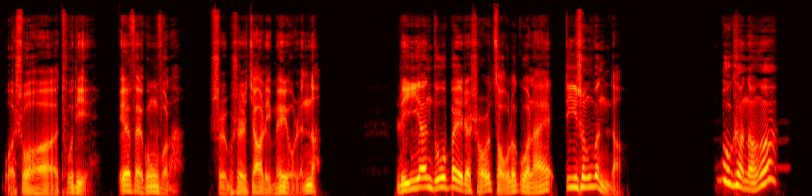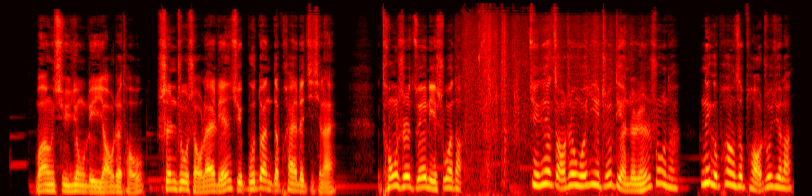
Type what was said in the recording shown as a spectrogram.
我说：“徒弟，别费功夫了，是不是家里没有人呢？”李延独背着手走了过来，低声问道：“不可能啊！”汪旭用力摇着头，伸出手来，连续不断的拍了起来，同时嘴里说道：“今天早晨我一直点着人数呢，那个胖子跑出去了，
